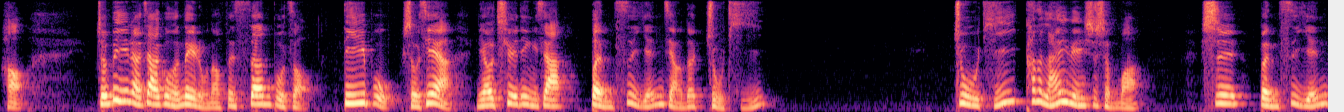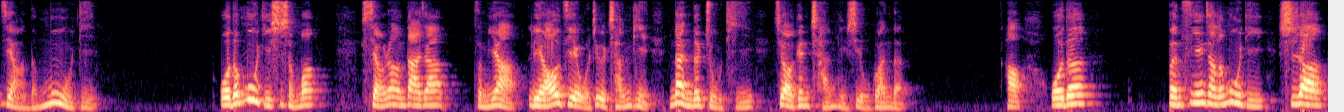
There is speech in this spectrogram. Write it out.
好，准备演讲架构和内容呢，分三步走。第一步，首先啊，你要确定一下本次演讲的主题。主题它的来源是什么？是本次演讲的目的。我的目的是什么？想让大家怎么样了解我这个产品？那你的主题就要跟产品是有关的。好，我的本次演讲的目的是让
